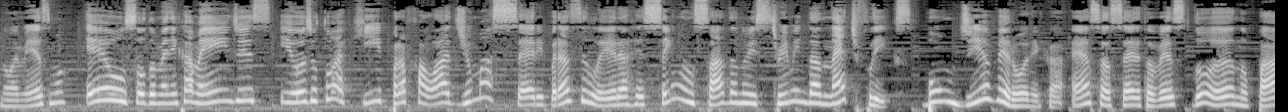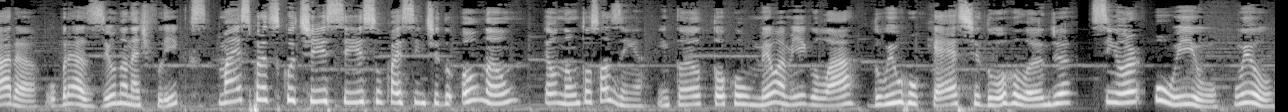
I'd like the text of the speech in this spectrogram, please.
não é mesmo? Eu sou Domenica Mendes e hoje eu tô aqui para falar de uma série brasileira recém-lançada no streaming da Netflix. Bom dia, Verônica! Essa série talvez do ano para para o Brasil na Netflix, mas para discutir se isso faz sentido ou não, eu não tô sozinha. Então eu tô com o meu amigo lá do Will Who Cast do Orlândia, senhor Will. Will,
